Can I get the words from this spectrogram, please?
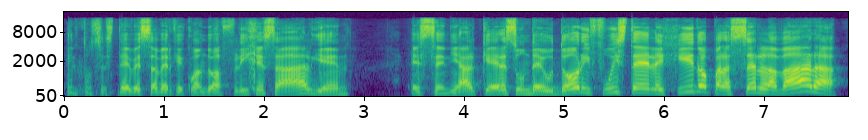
entonces debes saber que cuando afliges a alguien, es señal que eres un deudor y fuiste elegido para ser la vara.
